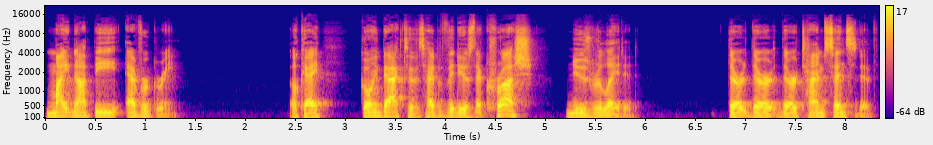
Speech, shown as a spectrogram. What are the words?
might not be evergreen. Okay. Going back to the type of videos that crush, news related. They're, they're, they're time sensitive.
